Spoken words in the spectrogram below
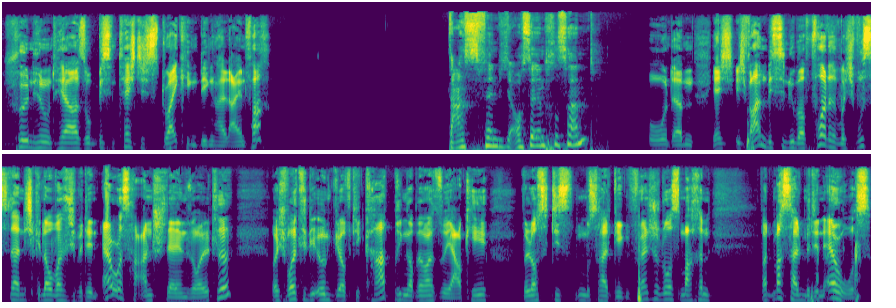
schön hin und her, so ein bisschen technisch Striking-Ding halt einfach. Das fände ich auch sehr interessant. Und ähm, ja, ich, ich war ein bisschen überfordert, weil ich wusste da nicht genau, was ich mit den Arrows anstellen sollte. Weil ich wollte die irgendwie auf die Karte bringen, aber immer so, ja, okay, Velocity muss halt gegen French machen. Was machst du halt mit den Arrows?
